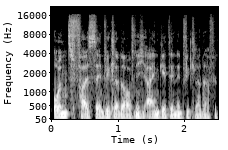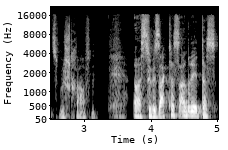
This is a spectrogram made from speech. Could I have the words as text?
und, falls der Entwickler darauf nicht eingeht, den Entwickler dafür zu bestrafen. Was du gesagt hast, André, das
